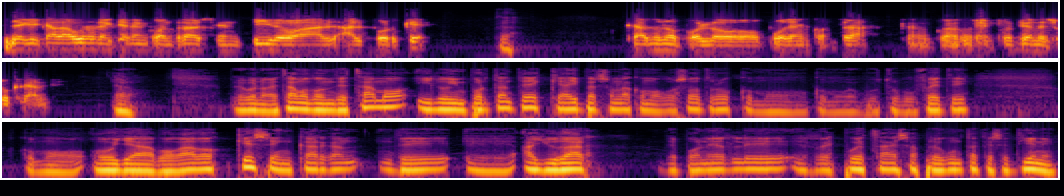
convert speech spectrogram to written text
Ya que cada uno le quiere encontrar sentido al, al por qué cada uno pues lo puede encontrar en función de su creencia. Claro. Pero bueno, estamos donde estamos y lo importante es que hay personas como vosotros, como, como vuestro bufete, como hoy abogados, que se encargan de eh, ayudar, de ponerle respuesta a esas preguntas que se tienen.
